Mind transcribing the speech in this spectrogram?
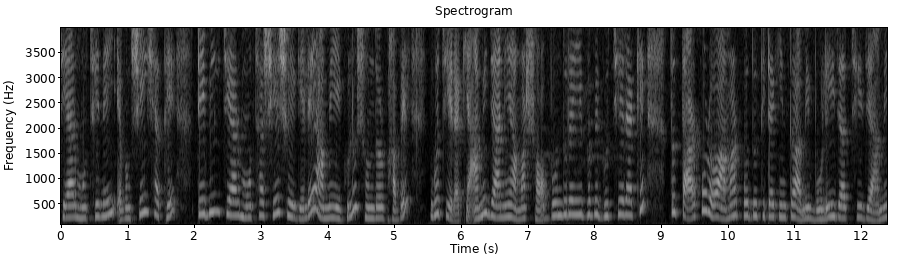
চেয়ার মুছে নেই এবং সেই সাথে টেবিল চেয়ার মোছা শেষ হয়ে গেলে আমি এগুলো সুন্দরভাবে গুছিয়ে রাখি। আমি জানি আমার সব বন্ধুরা এইভাবে গুছিয়ে রাখে। তো তারপরও আমার পদ্ধতিটা কিন্তু আমি বলেই যাচ্ছি যে আমি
